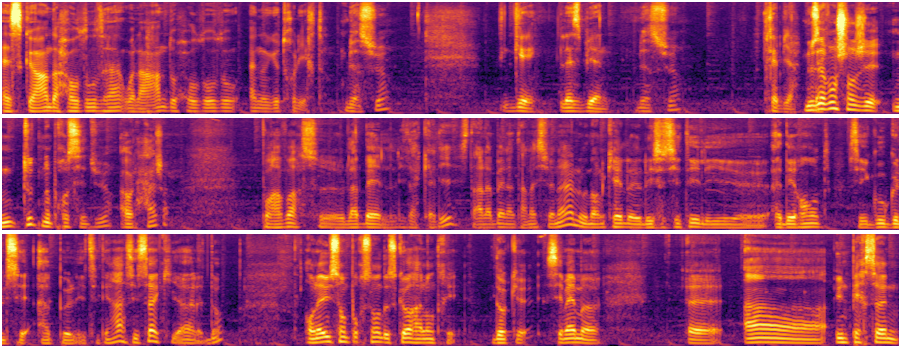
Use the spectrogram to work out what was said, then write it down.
Est-ce que عندها حظوظها ولا عنده حظوظه انه يدخل يخدم؟ Bien sûr. Gay, lesbienne, Bien sûr. très bien. Nous avons changé n- toutes nos procédures à Al-Hajj pour avoir ce label l'ISACALI. C'est un label international où- dans lequel les sociétés les, euh, adhérentes, c'est Google, c'est Apple, etc. C'est ça qu'il y a là-dedans. On a eu 100% de score à l'entrée. Donc euh, c'est même euh, un- une personne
